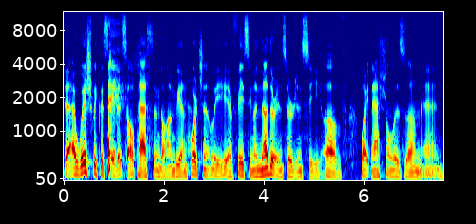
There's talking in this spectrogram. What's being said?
yeah, I wish we could say that's all past and gone. We unfortunately are facing another insurgency of white nationalism and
